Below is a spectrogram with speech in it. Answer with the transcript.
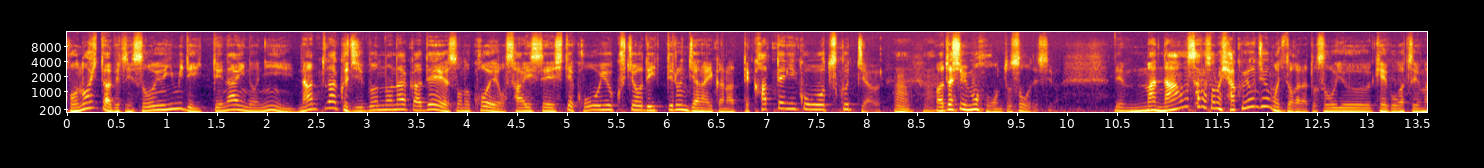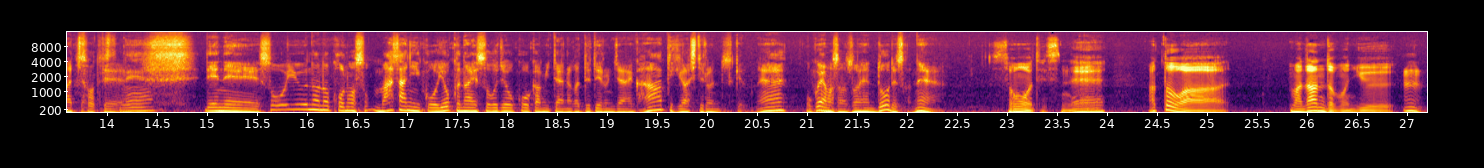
この人は別にそういう意味で言ってないのに、なんとなく自分の中でその声を再生して、こういう口調で言ってるんじゃないかなって、勝手にこう作っちゃう、うんうん私も本当そうですよ。でまあ、なおさらその140文字とかだとそういう傾向が強まっちゃそうって、ですね。でね、そういうののこのそまさにこう良くない相乗効果みたいなのが出てるんじゃないかなって気がしてるんですけどね、岡山さん、その辺どうですかね？そうですね。あとは、まあ、何度も言ううん、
